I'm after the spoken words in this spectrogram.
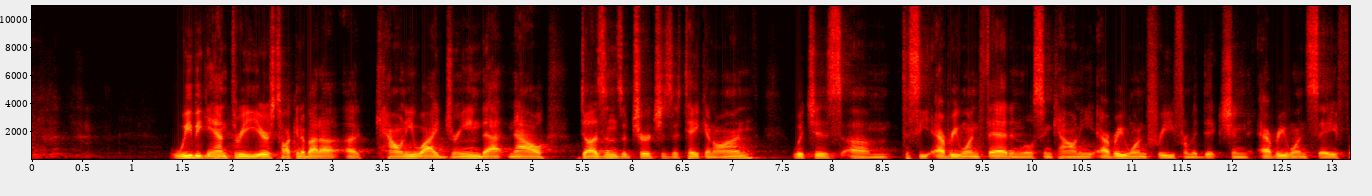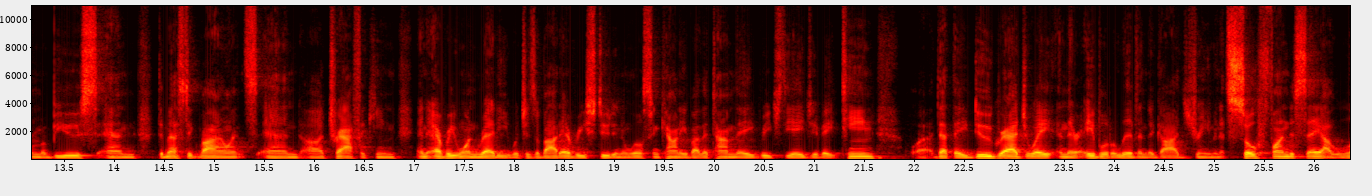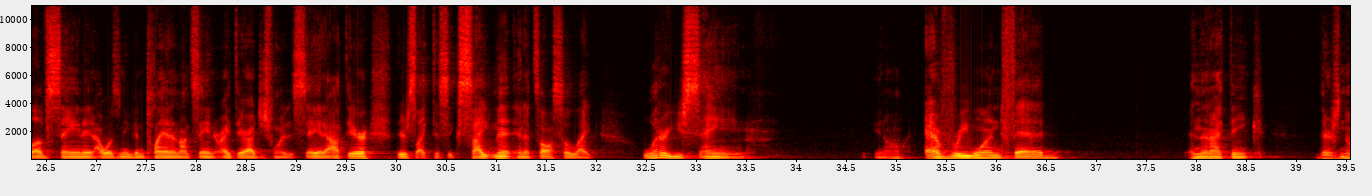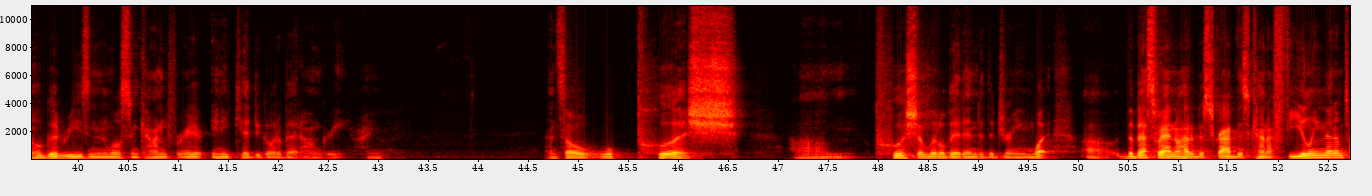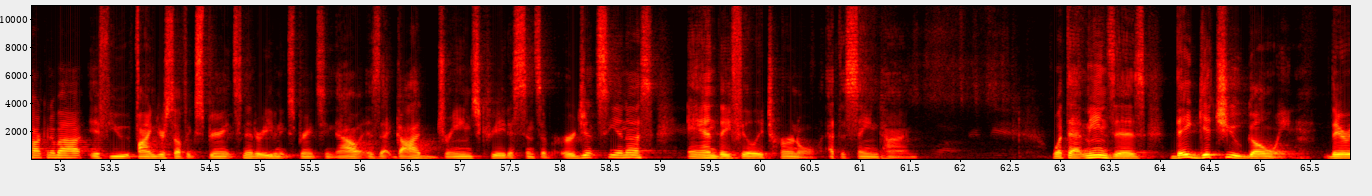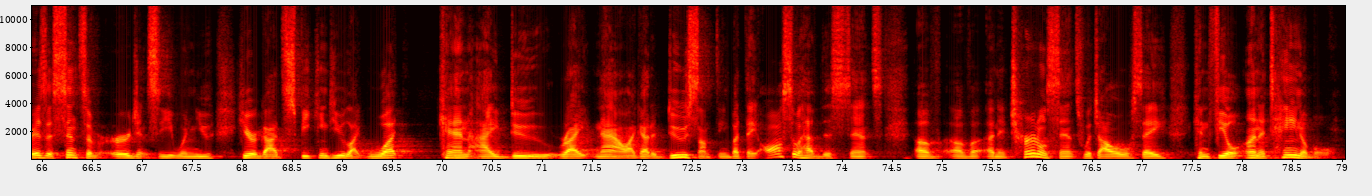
we began three years talking about a, a county-wide dream that now dozens of churches have taken on which is um, to see everyone fed in Wilson County, everyone free from addiction, everyone safe from abuse and domestic violence and uh, trafficking, and everyone ready, which is about every student in Wilson County by the time they reach the age of 18. Uh, that they do graduate and they're able to live into God's dream. And it's so fun to say. I love saying it. I wasn't even planning on saying it right there. I just wanted to say it out there. There's like this excitement, and it's also like, what are you saying? You know, everyone fed, and then I think, there's no good reason in Wilson County for any kid to go to bed hungry, right? And so we'll push, um, push a little bit into the dream. What uh, the best way I know how to describe this kind of feeling that I'm talking about, if you find yourself experiencing it or even experiencing now, is that God dreams create a sense of urgency in us, and they feel eternal at the same time. What that means is they get you going there is a sense of urgency when you hear God speaking to you, like, what can I do right now? I got to do something. But they also have this sense of, of an eternal sense, which I will say can feel unattainable,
